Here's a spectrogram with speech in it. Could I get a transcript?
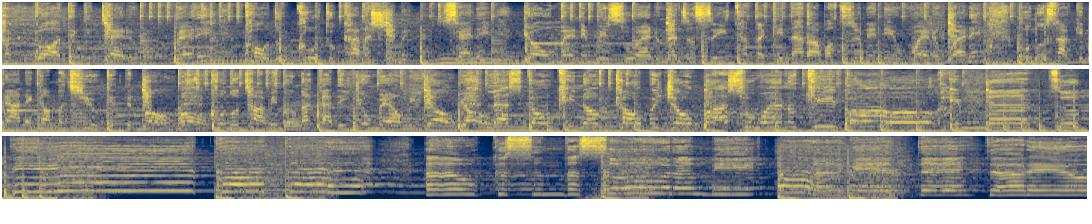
覚悟はできてる Ready? 孤独と悲しみ背に両面に見据える目指す叩きならば常に Ready Ready この先何が待ち受けてもこの旅の中で夢を見よう Let's go 昨日顔以上場所への希望今飛び立って青く澄んだ。空見上げて。誰より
